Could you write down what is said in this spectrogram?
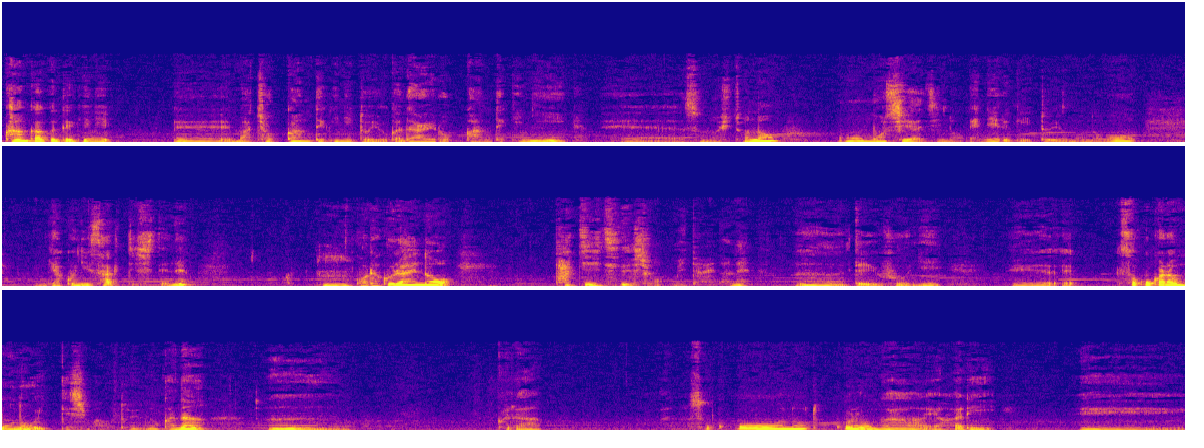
感覚的に、えー、まあ、直感的にというか第六感的に、えー、その人の持ち味のエネルギーというものを逆に察知してね、うん、これぐらいの立ち位置でしょみたいなね、うん、っていうふうに、えー、そこから物を言ってしまうというのかな。うん、からそこのところがやはり、えー、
